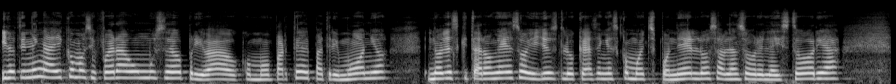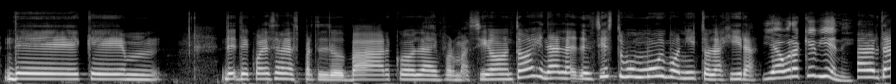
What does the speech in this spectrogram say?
y lo tienen ahí como si fuera un museo privado, como parte del patrimonio. No les quitaron eso y ellos lo que hacen es como exponerlos, hablan sobre la historia, de que mm, de, cuáles eran las partes de los barcos, la información, todo en general. En sí estuvo muy bonito la gira. ¿Y ahora qué viene? La verdad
